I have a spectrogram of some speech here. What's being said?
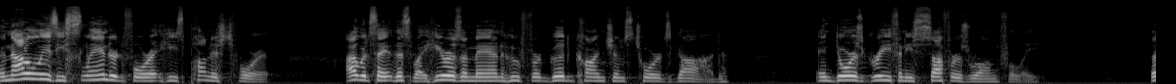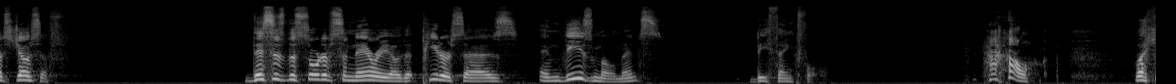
And not only is he slandered for it, he's punished for it. I would say it this way here is a man who, for good conscience towards God, endures grief and he suffers wrongfully. That's Joseph. This is the sort of scenario that Peter says in these moments be thankful. How? Like,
